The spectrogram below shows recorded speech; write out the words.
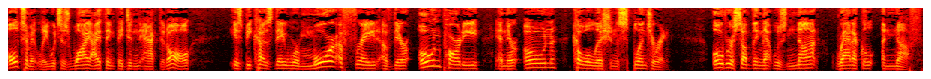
ultimately, which is why I think they didn't act at all, is because they were more afraid of their own party and their own coalition splintering over something that was not radical enough.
